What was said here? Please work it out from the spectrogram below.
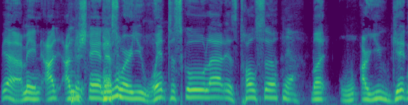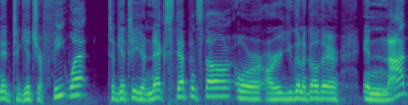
Yeah, I mean, I understand that's A&M. where you went to school at is Tulsa. Yeah. But are you getting it to get your feet wet, to get to your next stepping stone, or are you going to go there and not?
